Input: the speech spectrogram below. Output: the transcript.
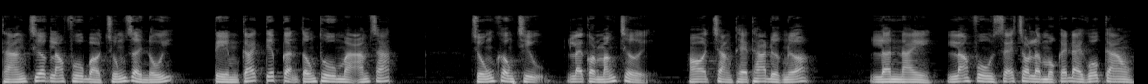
Tháng trước lão phu bảo chúng rời núi, tìm cách tiếp cận tống thu mà ám sát. Chúng không chịu, lại còn mắng chửi, họ chẳng thể tha được nữa. Lần này, lão phu sẽ cho lập một cái đài gỗ cao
